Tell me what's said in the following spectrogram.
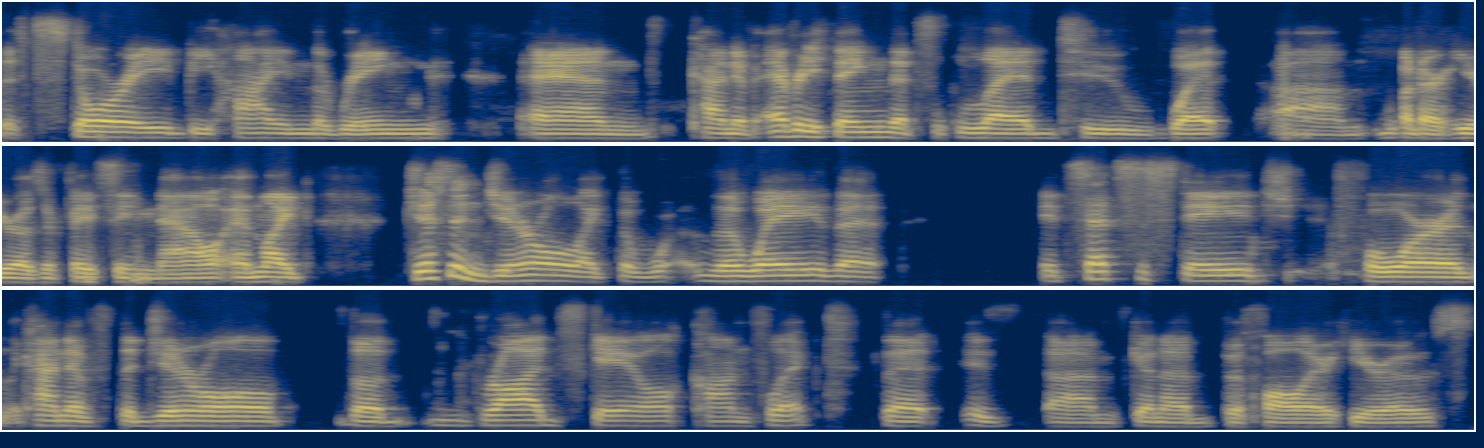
the story behind the ring and kind of everything that's led to what um, what our heroes are facing now. And like just in general like the the way that it sets the stage for kind of the general the broad scale conflict that is um, gonna befall our heroes.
